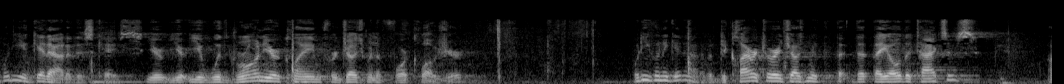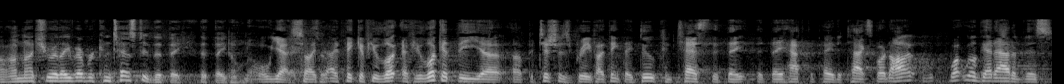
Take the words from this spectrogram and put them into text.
what do you get out of this case? you you've withdrawn your claim for judgment of foreclosure. What are you going to get out of it? A declaratory judgment that, that they owe the taxes? I'm not sure they've ever contested that they that they don't know. Oh yes, I, I, think if you look if you look at the uh, uh, petitioner's brief, I think they do contest that they that they have to pay the tax. But I, what we'll get out of this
